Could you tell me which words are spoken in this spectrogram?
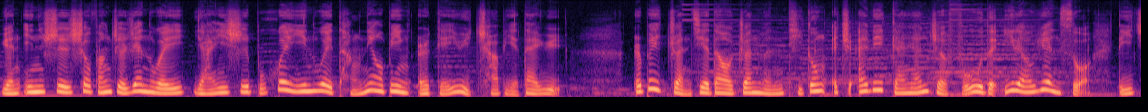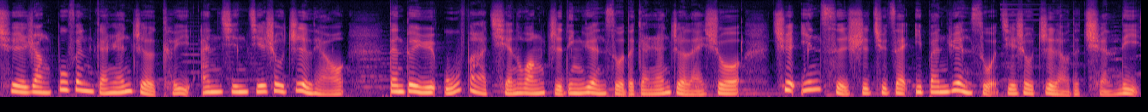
原因是受访者认为牙医师不会因为糖尿病而给予差别待遇。而被转介到专门提供 HIV 感染者服务的医疗院所，的确让部分感染者可以安心接受治疗，但对于无法前往指定院所的感染者来说，却因此失去在一般院所接受治疗的权利。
